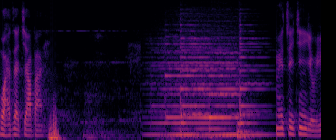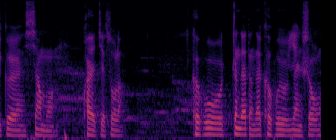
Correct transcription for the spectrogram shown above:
我还在加班。最近有一个项目快结束了，客户正在等待客户验收，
